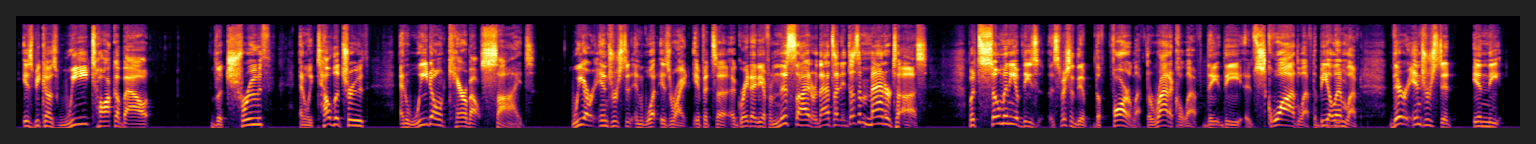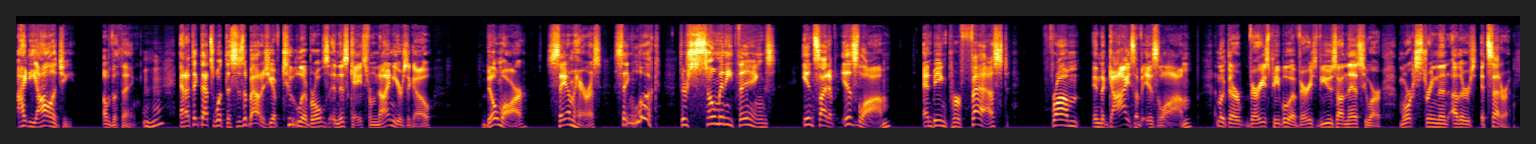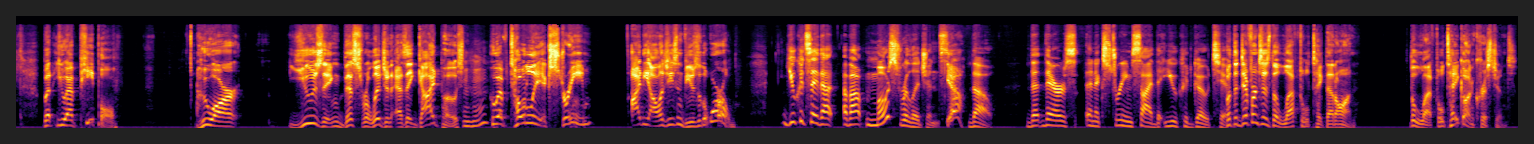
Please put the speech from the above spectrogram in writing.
is because we talk about the truth and we tell the truth and we don't care about sides. We are interested in what is right. If it's a, a great idea from this side or that side, it doesn't matter to us. But so many of these, especially the, the far left, the radical left, the, the squad left, the BLM mm-hmm. left, they're interested in the ideology of the thing. Mm-hmm. And I think that's what this is about is you have two liberals, in this case from nine years ago, Bill Maher, Sam Harris, saying, look, there's so many things inside of Islam and being professed from in the guise of Islam. And look, there are various people who have various views on this, who are more extreme than others, etc. But you have people who are using this religion as a guidepost mm-hmm. who have totally extreme ideologies and views of the world. You could say that about most religions. Yeah. Though, that there's an extreme side that you could go to. But the difference is the left will take that on. The left will take on Christians.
